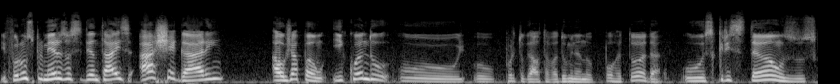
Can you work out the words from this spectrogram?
E foram os primeiros ocidentais a chegarem ao Japão. E quando o, o Portugal estava dominando a porra toda, os cristãos, os,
